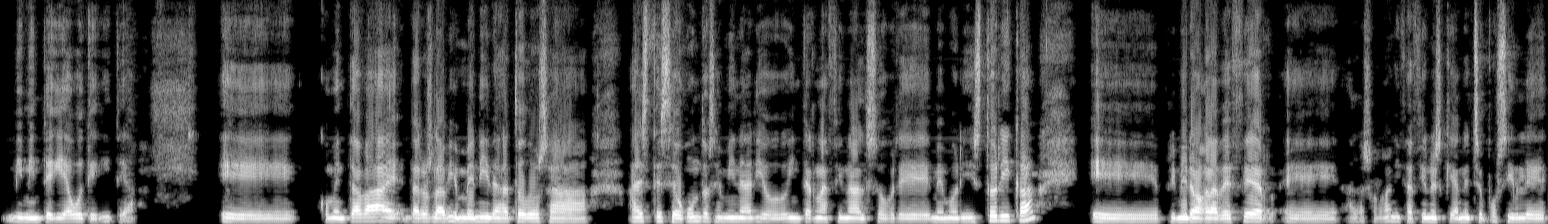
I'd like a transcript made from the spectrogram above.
bimintegi hauek egitea. E, comentaba, eh, daros la bienvenida a todos a, a este segundo seminario internacional sobre memoria histórica. Eh, primero agradecer eh, a las organizaciones que han hecho posible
